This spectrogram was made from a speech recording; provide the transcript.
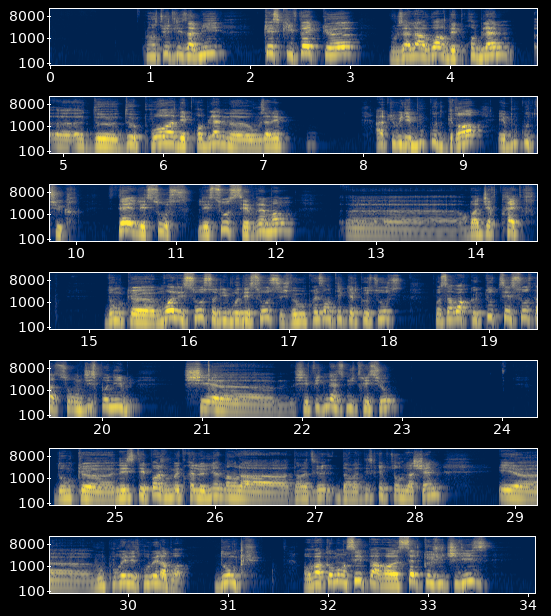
Ensuite, les amis, qu'est-ce qui fait que vous allez avoir des problèmes de, de, poids, des problèmes, vous allez accumuler beaucoup de gras et beaucoup de sucre. C'est les sauces. Les sauces, c'est vraiment, euh, on va dire, traître. Donc, euh, moi, les sauces, au niveau des sauces, je vais vous présenter quelques sauces. Il faut savoir que toutes ces sauces, sont disponibles chez, euh, chez Fitness Nutrition. Donc, n'hésitez pas, je vous mettrai le lien dans la, dans la, dans la description de la chaîne. Et vous pourrez les trouver là-bas. Donc, on va commencer par celle que j'utilise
